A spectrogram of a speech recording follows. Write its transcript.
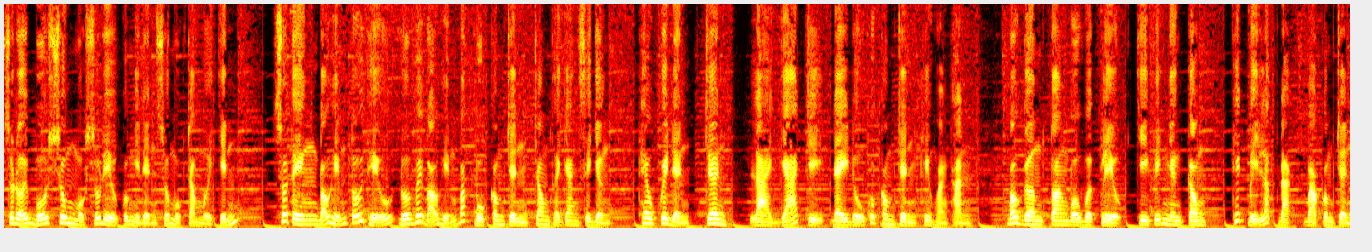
sửa đổi bổ sung một số điều của Nghị định số 119. Số tiền bảo hiểm tối thiểu đối với bảo hiểm bắt buộc công trình trong thời gian xây dựng theo quy định trên là giá trị đầy đủ của công trình khi hoàn thành, bao gồm toàn bộ vật liệu, chi phí nhân công, thiết bị lắp đặt vào công trình,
